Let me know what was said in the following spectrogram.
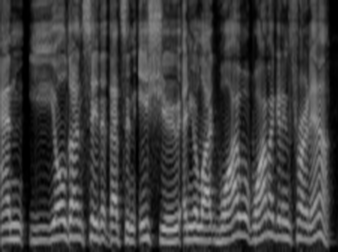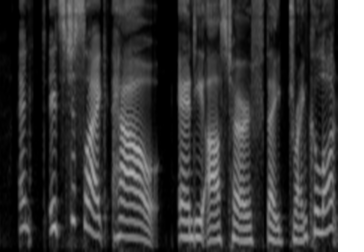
and you all don't see that that's an issue. And you're like, why? Why am I getting thrown out? and it's just like how Andy asked her if they drank a lot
